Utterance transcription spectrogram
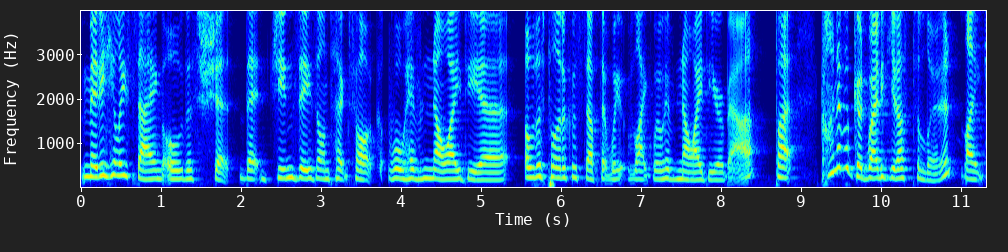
Matty Healy saying all this shit that Gen Zs on TikTok will have no idea all this political stuff that we like we'll have no idea about but kind of a good way to get us to learn like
